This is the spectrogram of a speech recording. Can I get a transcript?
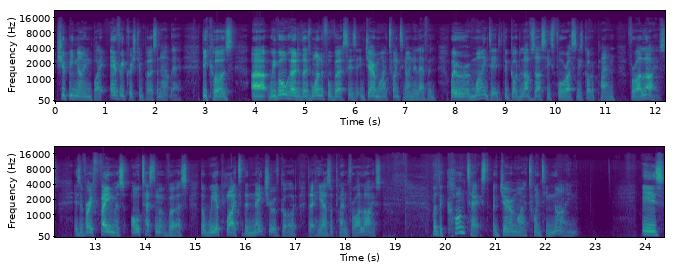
should be known by every Christian person out there because uh, we've all heard of those wonderful verses in Jeremiah 29 11 where we're reminded that God loves us, He's for us, and He's got a plan for our lives. It's a very famous Old Testament verse that we apply to the nature of God, that He has a plan for our lives. But the context of Jeremiah 29 is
